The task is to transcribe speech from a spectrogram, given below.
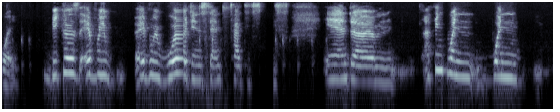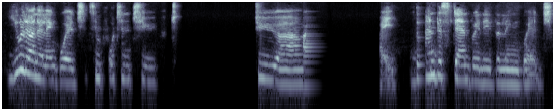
way because every every word in sense has its and um, i think when when you learn a language it's important to to uh, understand really the language.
